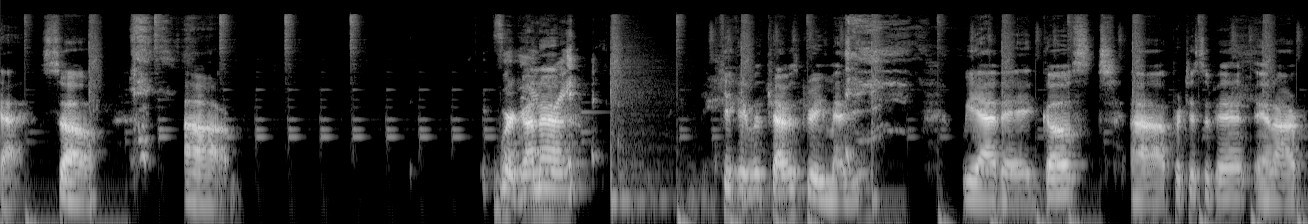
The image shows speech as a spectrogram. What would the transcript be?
Okay, so um, We're gonna- kick it with Travis Greene, maybe. We have a ghost uh, participant in our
